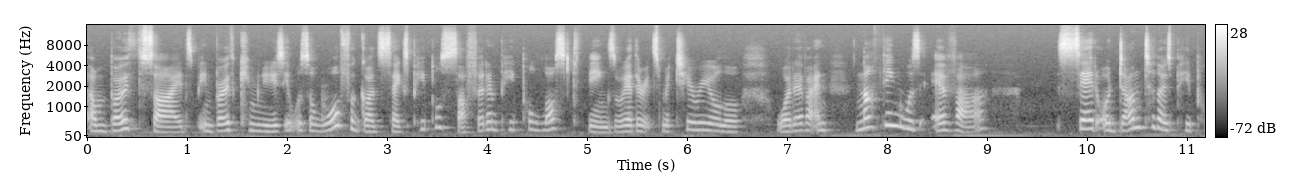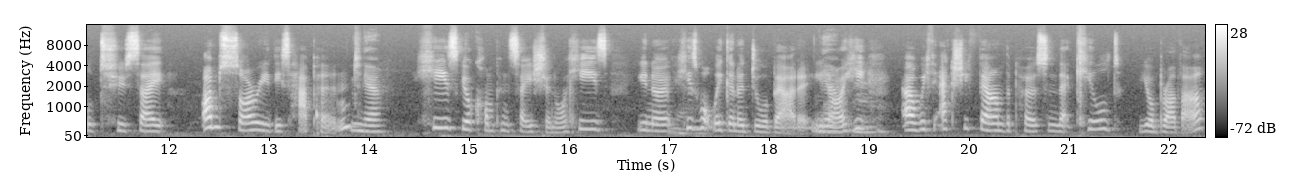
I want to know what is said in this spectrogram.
on both sides, in both communities, it was a war for God's sakes. People suffered and people lost things, whether it's material or whatever. And nothing was ever said or done to those people to say, I'm sorry this happened Yeah. Here's your compensation or here's you know here's what we're going to do about it you Yeah. know he uh, we've actually found the person that killed your brother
